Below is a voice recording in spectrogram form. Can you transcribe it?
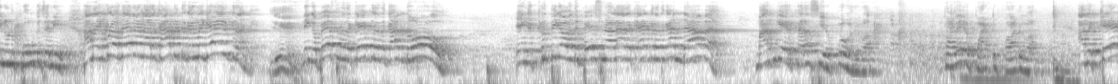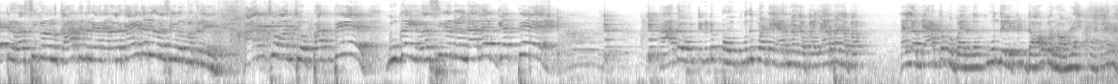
இன்னொன்னு பொங்கு சனி. ஆனா இவ்வளவு நேரம் எல்லாரும் காத்துட்டு இருக்காங்க ஏன் இருக்கிறாங்க? நீங்க பேசுறத கேட்கறதுக்கா நோ. எங்க கிருத்திகா வந்து பேசினாலே அதை கேட்கறதுக்கா நாம மங்கையர் கரசி எப்போ வருவா? பழைய பாட்டு பாடுவா. அதை கேட்டு ரசிக்கணும்னு காத்துட்டு இருக்காங்க. நல்ல கைதடி ரசிகர் மக்களே. அஞ்சு அஞ்சு பத்து. குகை ரசிகர்கள்னால கெத்து. அதை விட்டுக்கிட்டு புது பாட்டை யாருமே கேப்பா யாருமே கேப்பா எல்லாம் மேக்கப்பை பாருங்க. கூந்தலுக்கு டாபர் ஆம்ல. ஹேர்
